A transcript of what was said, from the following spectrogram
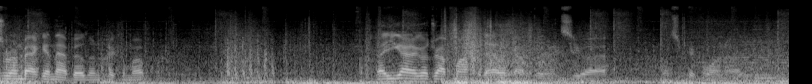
Just run back in that building, pick them up. Uh, you gotta go drop them off at the helicopter once you uh, once you pick one up.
